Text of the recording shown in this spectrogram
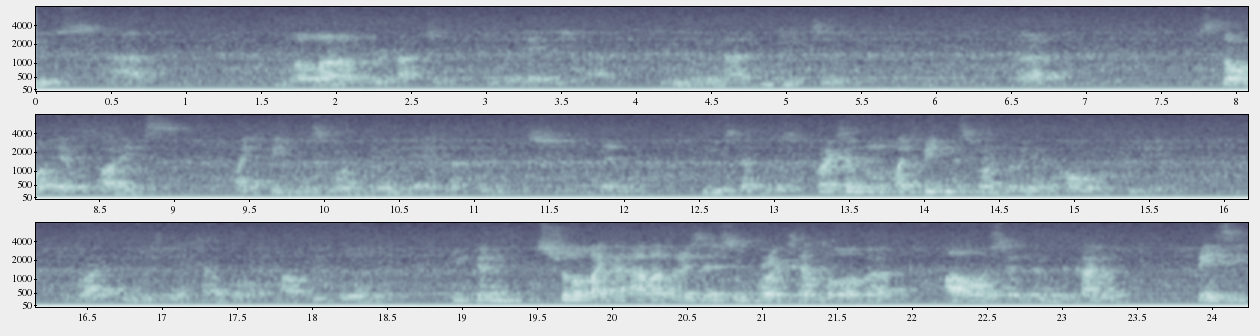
use uh, a lot of reduction in the data you have. You do not need to uh, store everybody's like fitness monitoring data and then use for example, like fitness monitoring at home, like using an example of how people, you can show like an avatarization, for example, of a house and then the kind of basic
